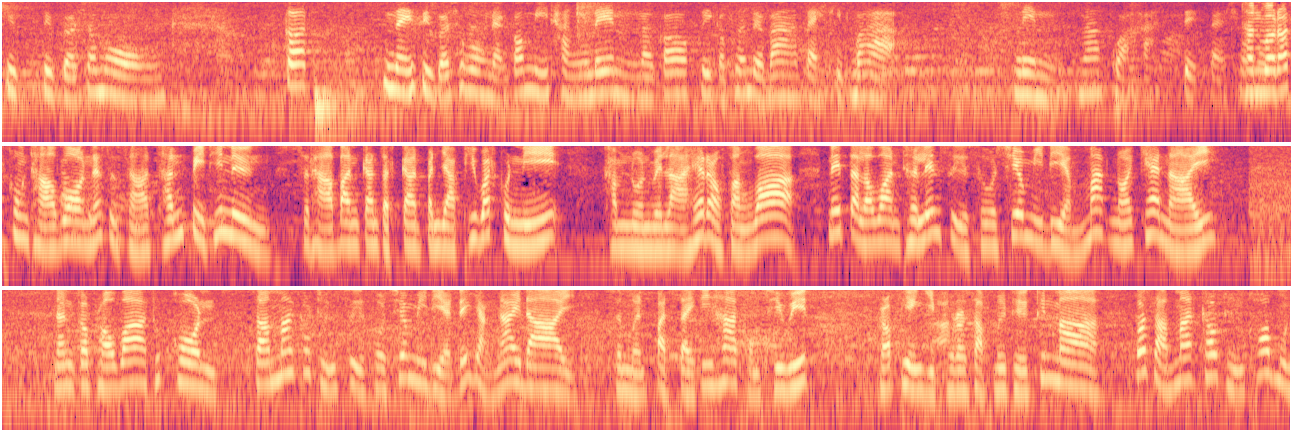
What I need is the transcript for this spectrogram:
สิบสิบกว่าชั่วโมง ก็ ในสิบกว่าชั่วโมงเนี่ยก็มีทั้งเล่นแล้วก็คุยกับเพื่อนไปบ้าง แต่คิดว่าเล่นมากกว่าค่ะเจ็ดแปดชั่วโมงธันวรัตน์คงถาวรนักศึกษาชั้นปีที่ 1 สถาบันการจัดการปัญญาพิวัตรคนนี้คำนวณเวลาให้เราฟังว่าในแต่ละวันเธอเล่นสื่อโซเชียลมีเดียมากน้อยแค่ไหน นั่นก็เพราะว่าทุกคนสามารถเข้าถึงสื่อโซเชียลมีเดียได้อย่างง่ายดายเสมือนปัจจัยที่ 5 ของชีวิต เพราะเพียงหยิบโทรศัพท์มือถือขึ้นมา ก็สามารถเข้าถึงข้อมูล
